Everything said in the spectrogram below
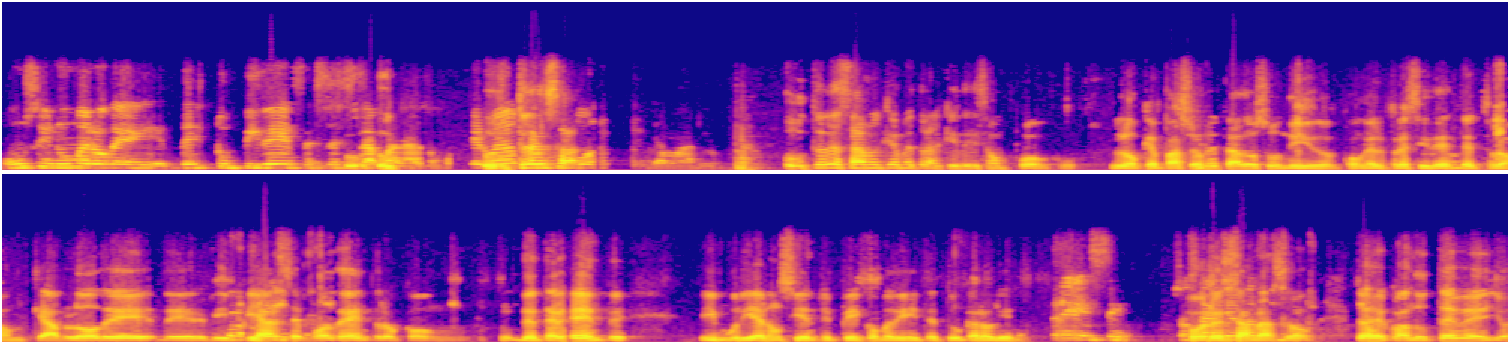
un sinnúmero de, de estupideces, es la palabra, porque no ustedes, llamarlo. ustedes saben que me tranquiliza un poco lo que pasó en Estados Unidos con el presidente Trump, que habló de, de limpiarse por dentro con detergente y murieron ciento y pico, me dijiste tú, Carolina. Sí, sí. Por esa razón. Entonces, cuando usted ve, yo,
